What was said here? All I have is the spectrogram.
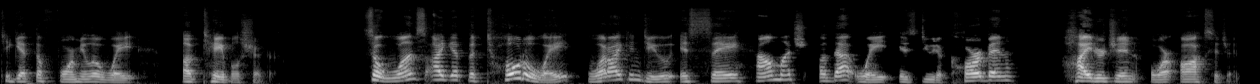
to get the formula weight of table sugar. So once I get the total weight, what I can do is say how much of that weight is due to carbon, hydrogen, or oxygen.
